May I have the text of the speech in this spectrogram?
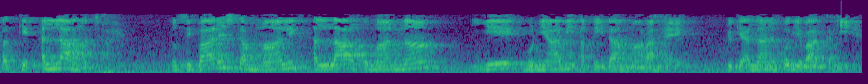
تک کہ اللہ نہ چاہے۔ تو سفارش کا مالک اللہ کو ماننا یہ بنیادی عقیدہ ہمارا ہے، کیونکہ اللہ نے خود یہ بات کہی ہے۔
